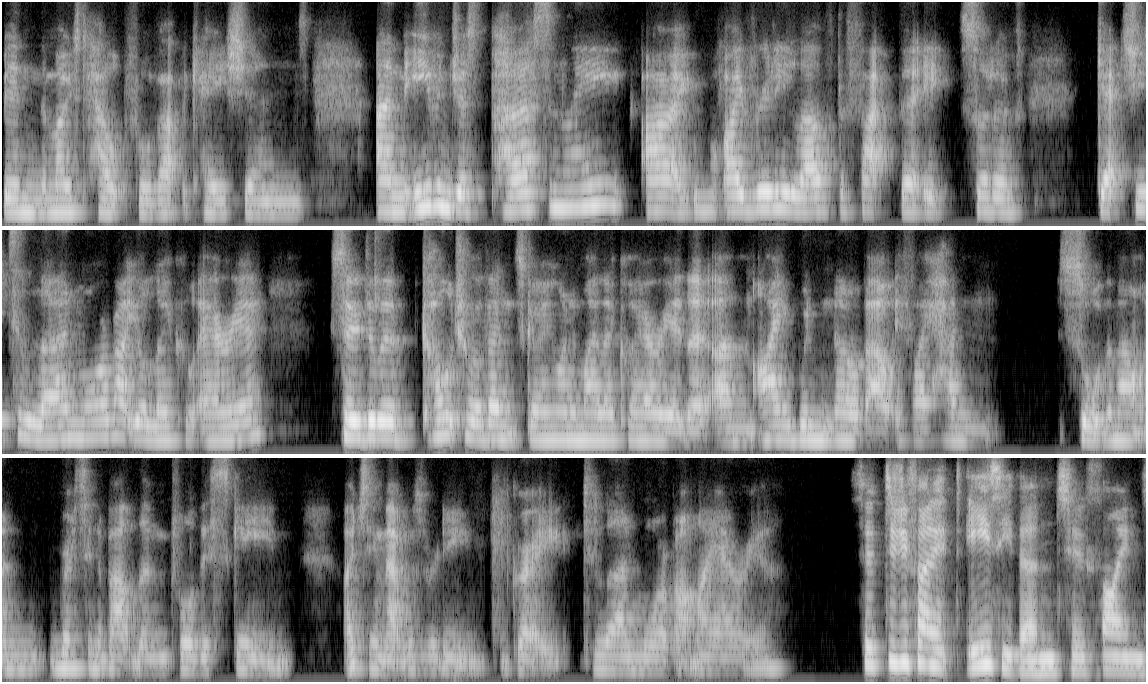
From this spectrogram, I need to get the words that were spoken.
been the most helpful of applications and even just personally i i really love the fact that it sort of gets you to learn more about your local area. So there were cultural events going on in my local area that um, i wouldn't know about if i hadn't sought them out and written about them for this scheme. I just think that was really great to learn more about my area. So did you find it easy then to find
